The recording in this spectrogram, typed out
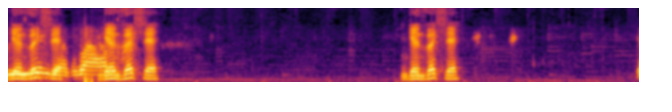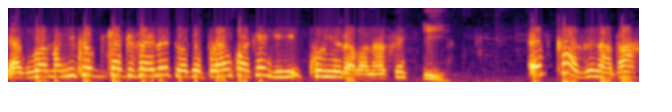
Ngenze kuhle ngenze kuhle ngenze kuhle yakubamba ngikho kuhlakisa inetwork ebranco akhe ngikhuluma indaba nasi iya. Ebukhazini apha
